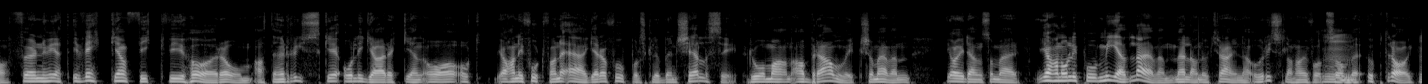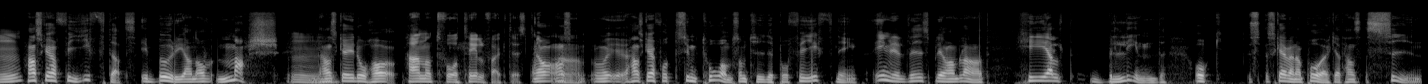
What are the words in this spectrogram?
Ja, för ni vet i veckan fick vi ju höra om att den ryske oligarken och, och ja, han är fortfarande ägare av fotbollsklubben Chelsea, Roman Abramovich, som även jag är den som är, ja han håller på att medla även mellan Ukraina och Ryssland har vi fått Mm. som uppdrag. Mm. Han ska ha förgiftats i början av mars. Mm. Han ska ju då ha Han och två till faktiskt. Ja, han, ska, han ska ha fått symptom som tyder på förgiftning. Inledningsvis blev han bland annat helt blind och ska även ha påverkat hans syn.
